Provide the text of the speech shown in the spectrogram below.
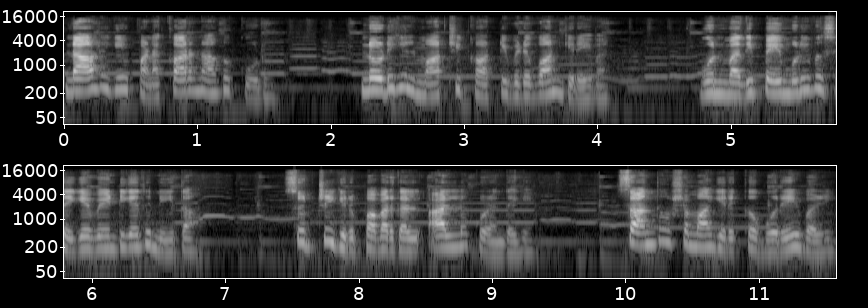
நாளையே பணக்காரனாக கூடும். நொடியில் மாற்றி காட்டி விடுவான் இறைவன். உன் மதிப்பை முடிவு செய்ய வேண்டியது நீதான். சுற்றி இருப்பவர்கள் அல்ல குழந்தையே. சந்தோஷமாயிருக்க ஒரே வழி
